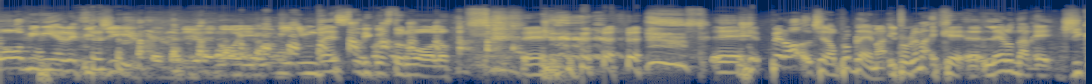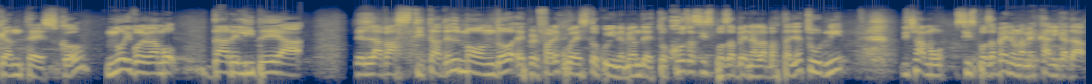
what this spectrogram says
uomini RPG, intendo dire. Noi, io mi investo di questo ruolo. Eh, eh, però c'era un problema. Il problema è che eh, l'Erondar è gigantesco. Noi volevamo dare l'idea della vastità del mondo e per fare questo quindi abbiamo detto cosa si sposa bene alla battaglia a turni diciamo si sposa bene una meccanica da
